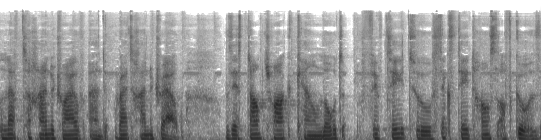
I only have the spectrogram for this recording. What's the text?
left-hand drive and right-hand drive. This dump truck can load 50 to 60 tons of goods,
